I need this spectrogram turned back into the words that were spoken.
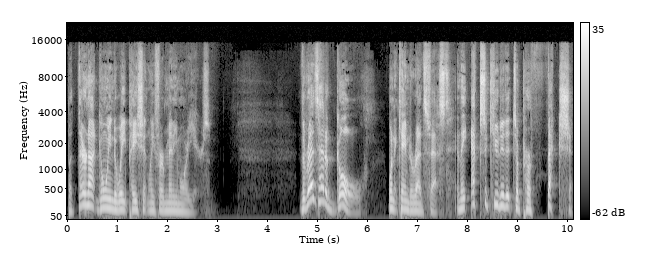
but they're not going to wait patiently for many more years. The Reds had a goal when it came to Reds Fest, and they executed it to perfection.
